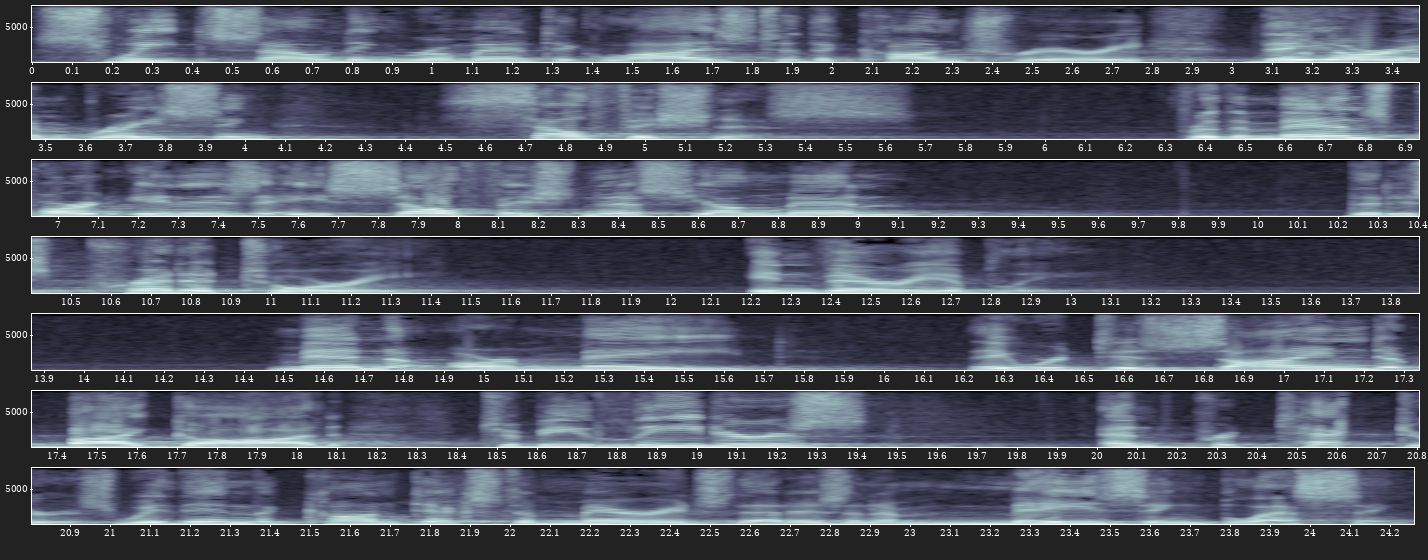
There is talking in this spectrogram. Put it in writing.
Sweet sounding romantic lies to the contrary, they are embracing selfishness. For the man's part, it is a selfishness, young men, that is predatory, invariably. Men are made, they were designed by God to be leaders and protectors within the context of marriage. That is an amazing blessing.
